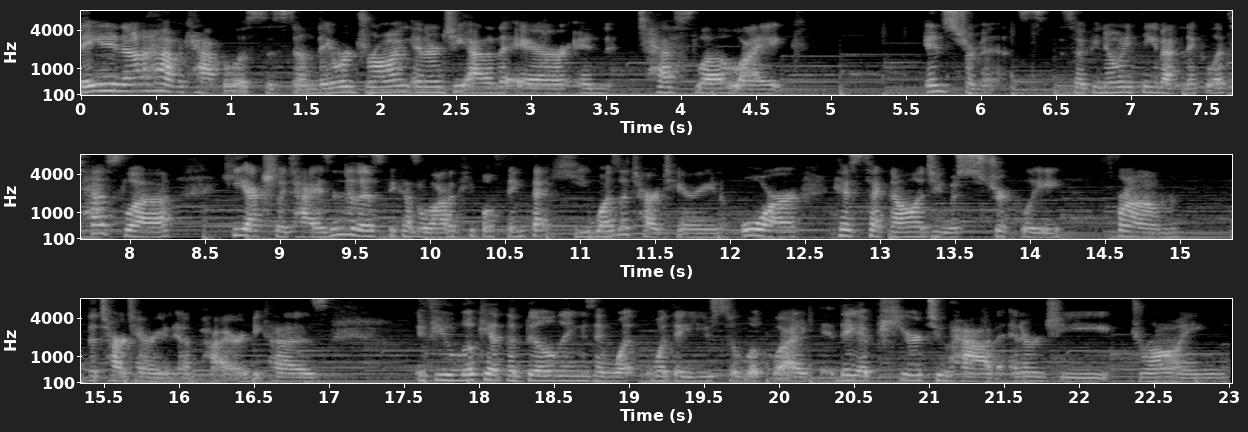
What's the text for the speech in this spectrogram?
They did not have a capitalist system. They were drawing energy out of the air in Tesla-like instruments. So if you know anything about Nikola Tesla, he actually ties into this because a lot of people think that he was a Tartarian or his technology was strictly from the Tartarian Empire because if you look at the buildings and what, what they used to look like, they appear to have energy drawing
